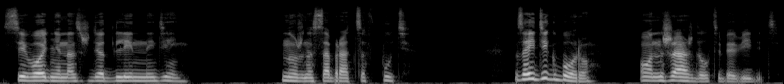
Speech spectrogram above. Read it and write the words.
Сегодня нас ждет длинный день. Нужно собраться в путь. Зайди к Бору. Он жаждал тебя видеть.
